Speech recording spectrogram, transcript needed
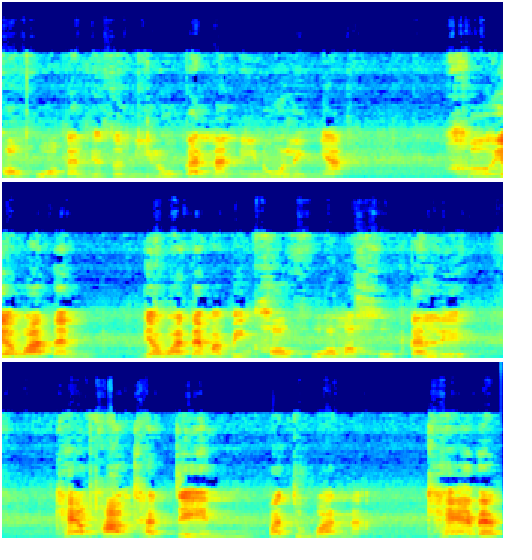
ครอบครัวกันเดี๋ยวจะมีลูกกันนั่นนี่นู่นอะไรเงี้ยคืออย่าว่าแต่อย่าว่าแต่มาเป็นครอบครัวมาคบกันเลย แค่ความชัดเจนปัจจุบันอะแค่แบบ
